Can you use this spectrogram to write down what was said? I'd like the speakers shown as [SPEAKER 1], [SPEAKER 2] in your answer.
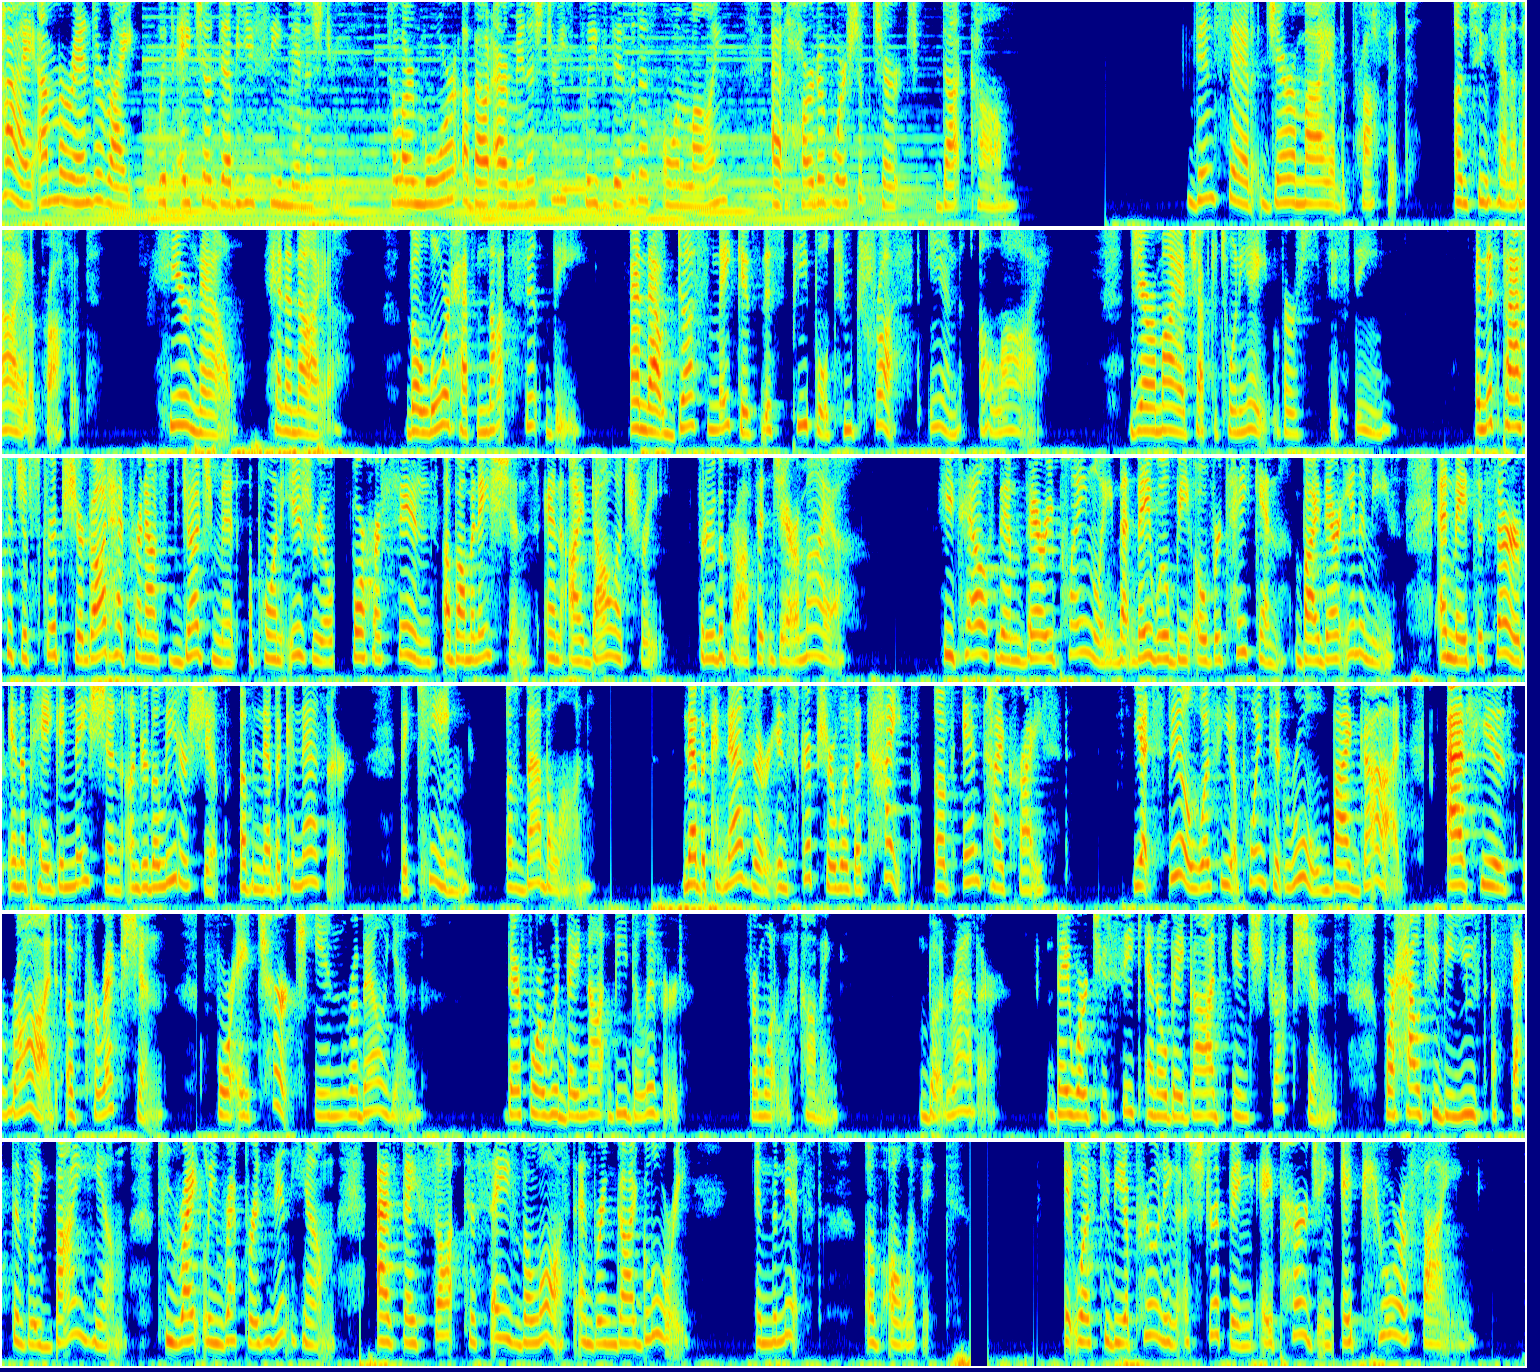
[SPEAKER 1] Hi, I'm Miranda Wright with HOWC Ministries. To learn more about our ministries, please visit us online at heartofworshipchurch.com. Then said Jeremiah the prophet unto Hananiah the prophet, Hear now, Hananiah, the Lord hath not sent thee, and thou dost makest this people to trust in a lie. Jeremiah chapter 28, verse 15. In this passage of Scripture, God had pronounced judgment upon Israel for her sins, abominations, and idolatry through the prophet Jeremiah. He tells them very plainly that they will be overtaken by their enemies and made to serve in a pagan nation under the leadership of Nebuchadnezzar, the king of Babylon. Nebuchadnezzar in Scripture was a type of Antichrist, yet still was he appointed rule by God as his rod of correction for a church in rebellion. Therefore, would they not be delivered from what was coming, but rather they were to seek and obey God's instructions for how to be used effectively by Him to rightly represent Him as they sought to save the lost and bring God glory in the midst of all of it. It was to be a pruning, a stripping, a purging, a purifying,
